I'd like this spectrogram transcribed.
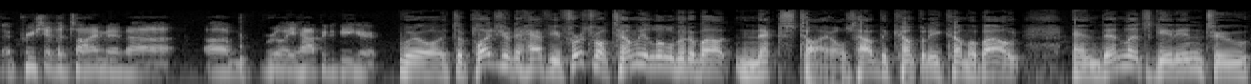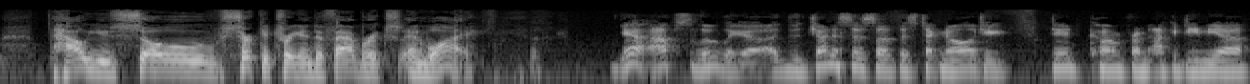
I appreciate the time and uh, I'm really happy to be here. Well, it's a pleasure to have you. First of all, tell me a little bit about Nextiles. How'd the company come about? And then let's get into how you sew circuitry into fabrics and why. Yeah, absolutely. Uh, the genesis of this technology did come from academia.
